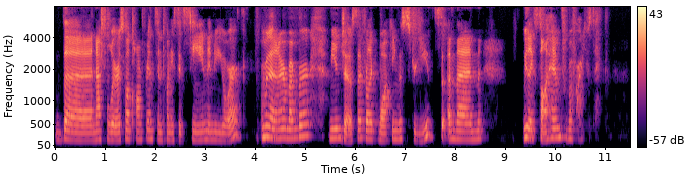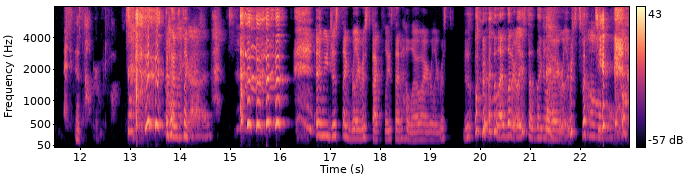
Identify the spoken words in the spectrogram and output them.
the National Lawyers Hall Conference in 2016 in New York. Oh my god! And I remember me and Joseph were like walking the streets, and then we like saw him from afar. He was like, "I think that's Albert Fox," and I was Oh like, and we just like really respectfully said hello. I really res- I literally said like hello. I really respect you. Oh.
